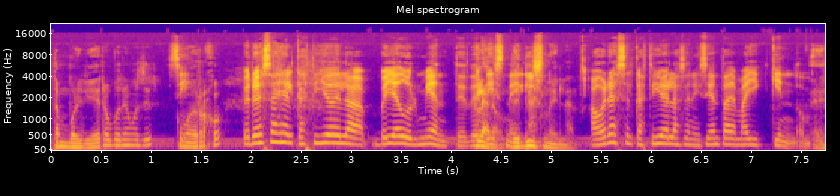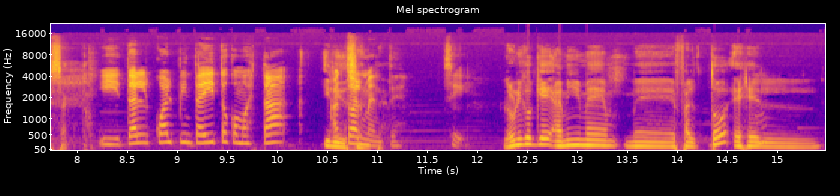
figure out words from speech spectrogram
tamborilero, podríamos decir, Sí. como de rojo. Pero ese es el castillo de la Bella Durmiente de claro, Disneyland. de Disneyland. Ahora es el castillo de la Cenicienta de Magic Kingdom. Exacto. Y tal cual pintadito como está actualmente. Sí. Lo único que a mí me, me faltó es el,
